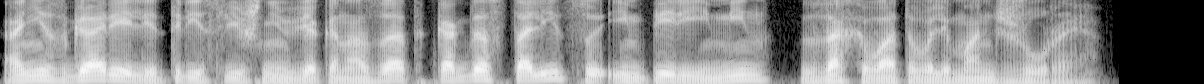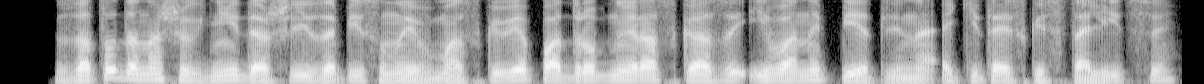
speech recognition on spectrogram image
они сгорели три с лишним века назад, когда столицу империи Мин захватывали маньчжуры. Зато до наших дней дошли записанные в Москве подробные рассказы Ивана Петлина о китайской столице,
